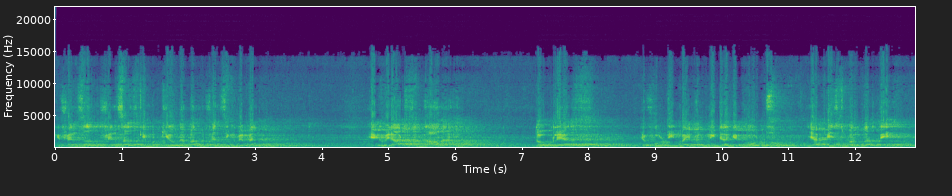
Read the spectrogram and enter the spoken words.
کہ فینسرز کی مٹھیوں میں بند فینسنگ ویپن ایک وراٹ سمبھاونا ہے دو پلیئرز جو فورٹین بائی ٹو میٹر کے کورٹ یا پسٹ پر اترتے ہیں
